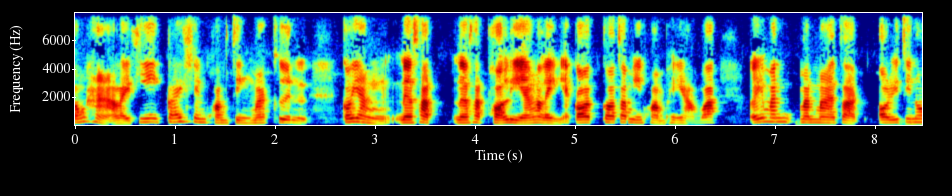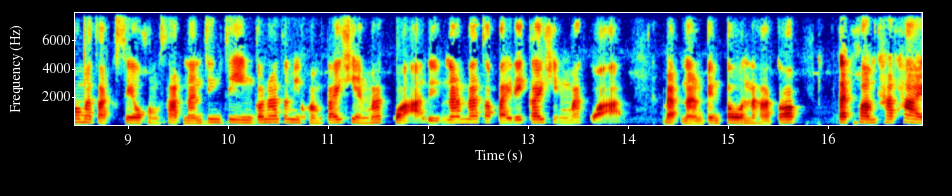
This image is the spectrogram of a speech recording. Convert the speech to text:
ต้องหาอะไรที่ใกล้เคียงความจริงมากขึ้น ก็อย่างเนื้อสัตว์เนื้อสัตว์เพาะเลี้ยงอะไรเงี้ยก็ก็จะมีความพยายามว่า เอ้ยมันมันมาจาก original มาจากเซลล์ของสัตว์นั้นจริง ๆ ก็น่าจะมีความใกล้เคียงมากกว่า หรือน่าน่าจะไปได้ใกล้เคียงมากกว่า แบบนั้นเป็นต้นนะคะ ก็แต่ความท้าทาย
